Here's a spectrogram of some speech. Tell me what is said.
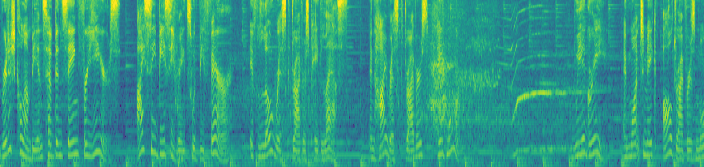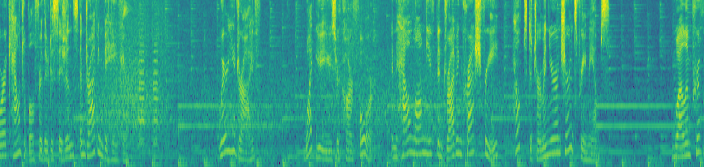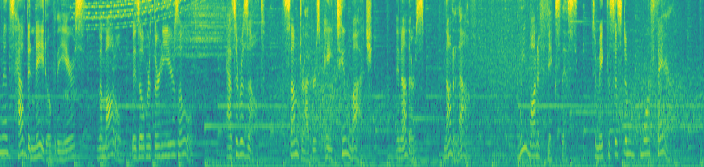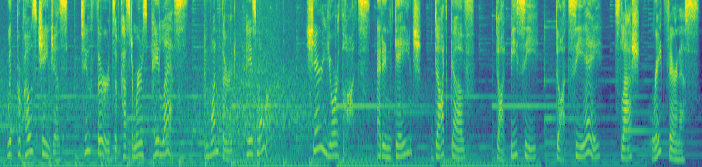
British Columbians have been saying for years ICBC rates would be fairer if low risk drivers paid less and high risk drivers paid more. We agree and want to make all drivers more accountable for their decisions and driving behavior. Where you drive, what you use your car for, and how long you've been driving crash-free helps determine your insurance premiums. While improvements have been made over the years, the model is over 30 years old. As a result, some drivers pay too much and others not enough. We want to fix this to make the system more fair. With proposed changes, two-thirds of customers pay less and one-third pays more. Share your thoughts at engage.gov.bc.ca slash ratefairness.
